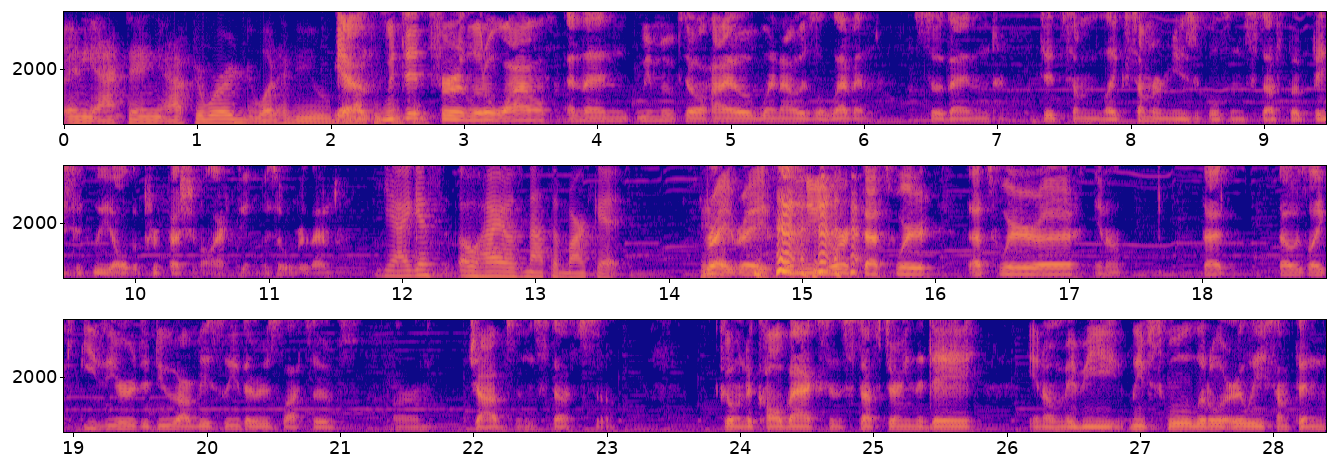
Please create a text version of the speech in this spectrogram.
Any acting afterward? What have you? been Yeah, we did then? for a little while, and then we moved to Ohio when I was 11. So then did some like summer musicals and stuff, but basically all the professional acting was over then. Yeah, I guess Ohio's not the market. Right, right. In New York, that's where that's where uh, you know that that was like easier to do. Obviously, there was lots of um, jobs and stuff, so going to callbacks and stuff during the day. You know, maybe leave school a little early, something.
